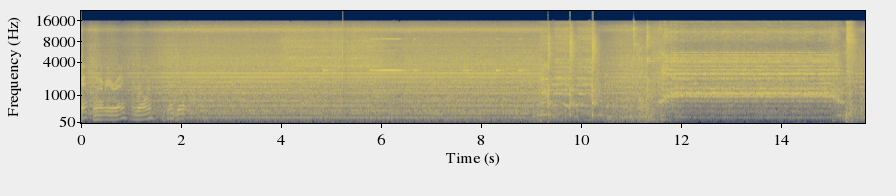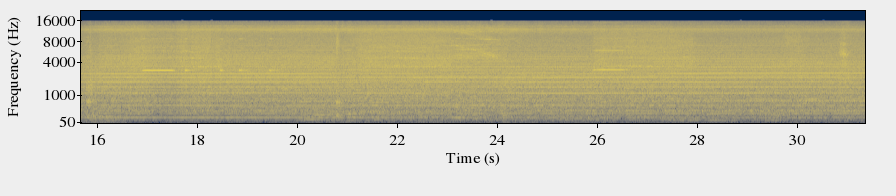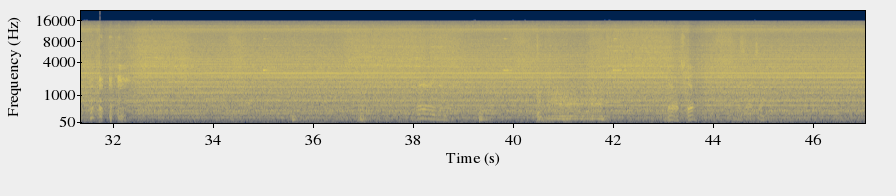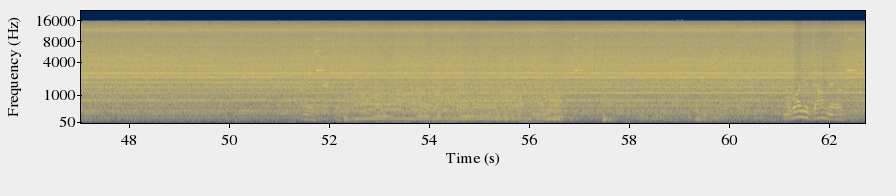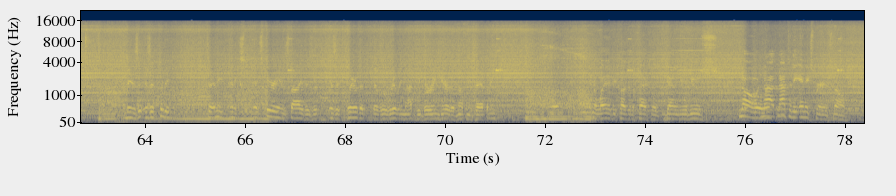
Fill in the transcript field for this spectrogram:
Okay, whenever you're ready, I'm rolling. Okay, do it. Yeah, looks good. That's excellent. That is excellent. Now, while you're down there, I mean, is it, is it pretty, to any, any experienced eye, is it, is it clear that, that we're really not deburring here, that nothing's happening? in a way because of the fact that again you would use no not not to the inexperienced no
